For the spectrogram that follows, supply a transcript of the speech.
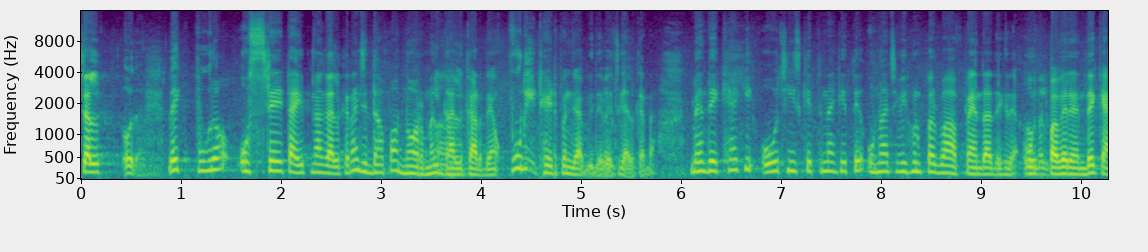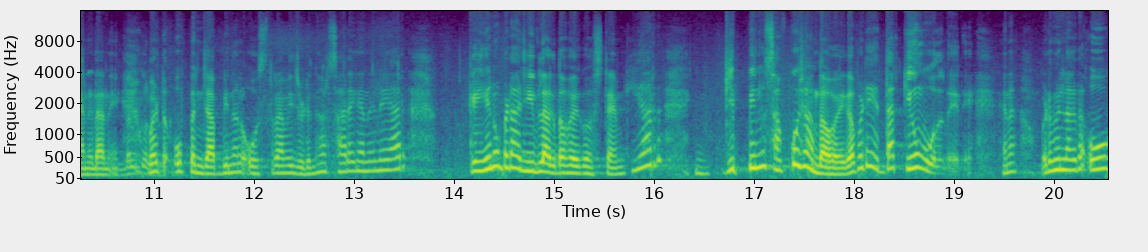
ਚੱਲ ਲਾਈਕ ਪੂਰਾ ਉਸੇ ਟਾਈਪ ਨਾਲ ਗੱਲ ਕਰਨਾ ਜਿੱਦਾਂ ਆਪਾਂ ਨਾਰਮਲ ਗੱਲ ਕਰਦੇ ਹਾਂ ਪੂਰੀ ਠੇਠ ਪੰਜਾਬੀ ਦੇ ਵਿੱਚ ਗੱਲ ਕਰਨਾ। ਮੈਂ ਦੇਖਿਆ ਕਿ ਉਹ ਚੀਜ਼ ਕਿਤੇ ਨਾ ਕਿਤੇ ਉਹਨਾਂ 'ਚ ਵੀ ਹੁਣ ਪ੍ਰਭਾਵ ਪੈਂਦਾ ਦਿਖਦਾ ਉਹ ਪਵੇ ਰਹਿੰਦੇ ਕੈਨੇਡਾ ਨੇ। ਬਟ ਉਹ ਪੰਜਾਬੀ ਨਾਲ ਉਸ ਤਰ੍ਹਾਂ ਵੀ ਜੁੜੇ ਨੇ ਔਰ ਸਾਰੇ ਕਹਿੰਦੇ ਨੇ ਯਾਰ ਕਈਆਂ ਨੂੰ ਬੜਾ ਅਜੀਬ ਲੱਗਦਾ ਹੋਏਗਾ ਉਸ ਟਾਈਮ ਕਿ ਯਾਰ ਗਿੱਪੀ ਨੂੰ ਸਭ ਕੁਝ ਆਉਂਦਾ ਹੋਏਗਾ ਬਟ ਇਹ ਇਦਾਂ ਕਿਉਂ ਬੋਲਦੇ ਨੇ ਹੈਨਾ? ਬਟ ਮੈਨੂੰ ਲੱਗਦਾ ਉਹ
